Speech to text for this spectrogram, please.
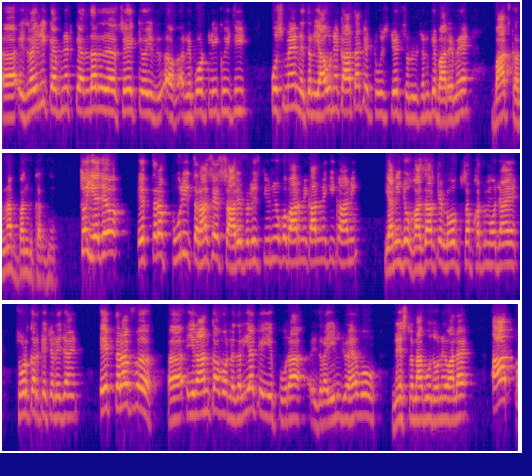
اسرائیلی کیبنٹ کے اندر سے کوئی رپورٹ لیک ہوئی تھی۔ اس میں نتنیاہو نے کہا تھا کہ ٹو اسٹیٹ سولوشن کے بارے میں بات کرنا بند کر دیں۔ تو یہ جو ایک طرف پوری طرح سے سارے فلسطینیوں کو باہر نکالنے کی کہانی یعنی جو غزہ کے لوگ سب ختم ہو جائیں، چھوڑ کر کے چلے جائیں، ایک طرف ایران کا وہ نظریہ کہ یہ پورا اسرائیل جو ہے وہ نیست و نابود ہونے والا ہے۔ آپ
